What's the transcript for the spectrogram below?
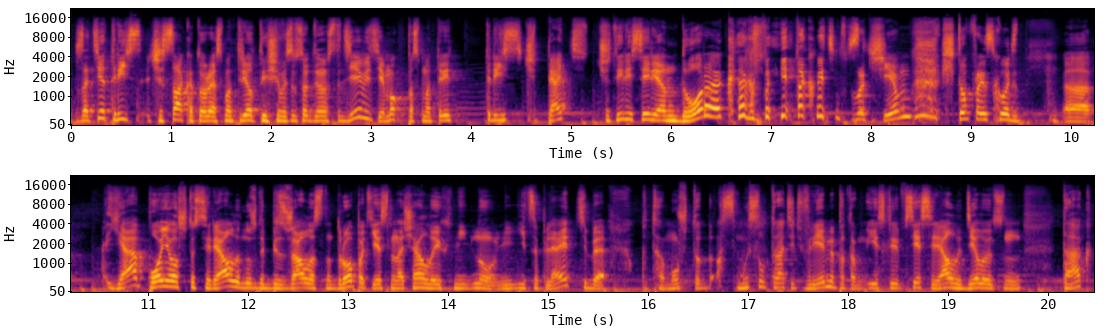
за те три часа, которые я смотрел 1899, я мог посмотреть 5-4 серии Андора, как бы я такой, типа, зачем? Что происходит? Э, Я понял, что сериалы нужно безжалостно дропать, если начало их не, ну, не, не цепляет тебя, потому что а смысл тратить время, потому, если все сериалы делаются так,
